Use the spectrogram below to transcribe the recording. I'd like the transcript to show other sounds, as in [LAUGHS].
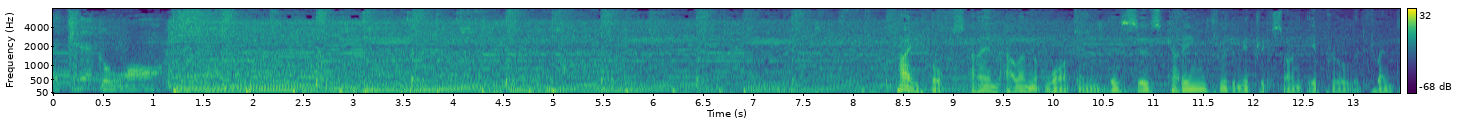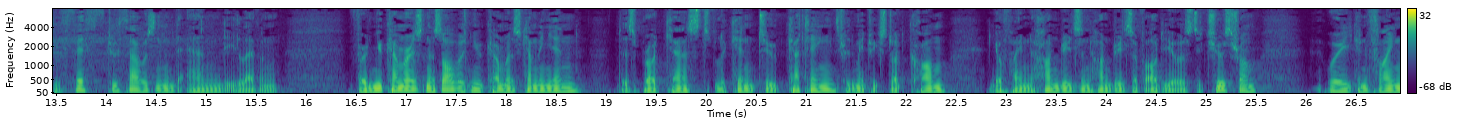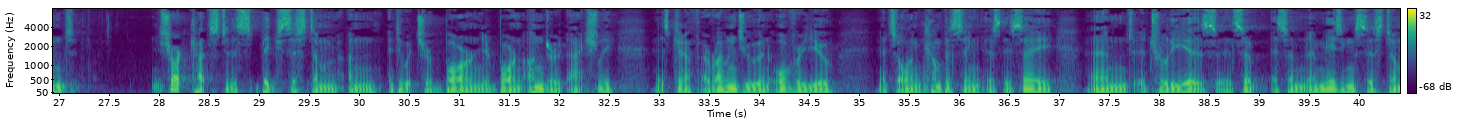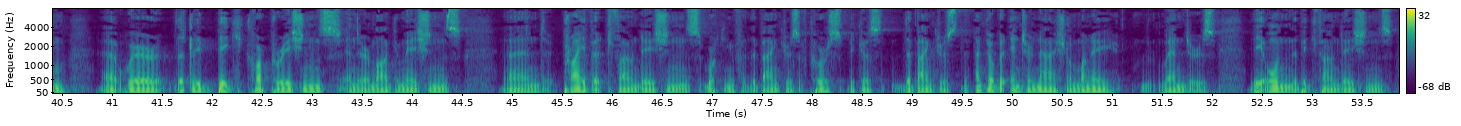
and it can't go on. Hi folks, I'm Alan Watt. This is Cutting Through the Matrix on April the 25th, 2011. For newcomers, and there's always newcomers coming in to this broadcast, look into cuttingthroughthematrix.com. You'll find hundreds and hundreds of audios to choose from where you can find shortcuts to this big system and into which you're born. You're born under it actually. It's kind of around you and over you it's all encompassing, as they say, and it truly is. It's a, it's an amazing system uh, where literally big corporations and their amalgamations and private foundations working for the bankers, of course, because the bankers, I'm talking about international money lenders, they own the big foundations.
